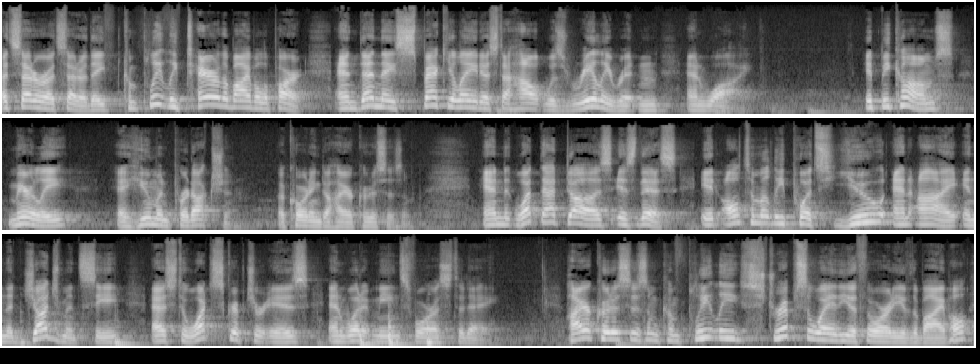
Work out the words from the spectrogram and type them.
etc., etc. They completely tear the Bible apart, and then they speculate as to how it was really written and why it becomes merely a human production, according to higher criticism. And what that does is this it ultimately puts you and I in the judgment seat as to what Scripture is and what it means for us today. Higher criticism completely strips away the authority of the Bible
